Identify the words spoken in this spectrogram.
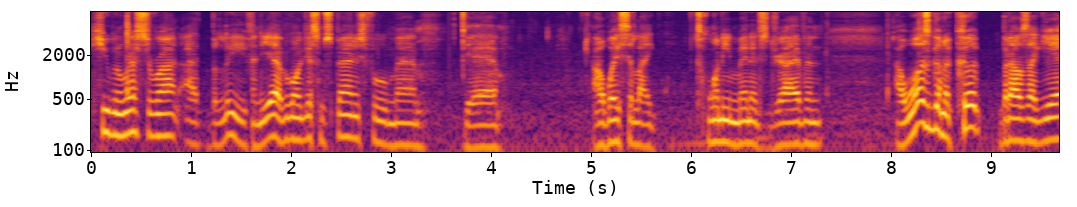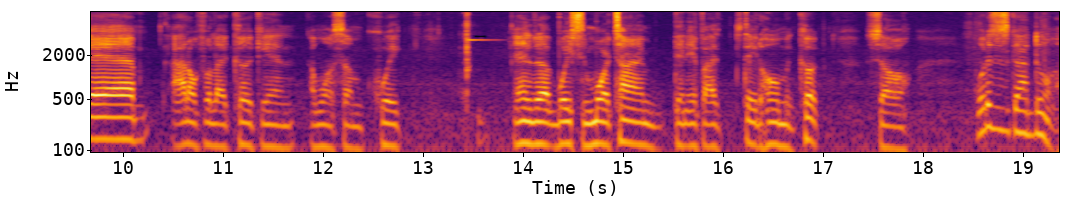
cuban restaurant i believe. And yeah we're gonna get some spanish food man. Yeah. I wasted like 20 minutes driving. I was gonna cook but i was like yeah i don't feel like cooking. I want something quick. Ended up wasting more time than if i stayed home and cooked. So what is this guy doing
